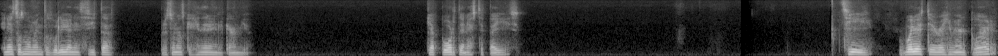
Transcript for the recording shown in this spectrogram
En estos momentos Bolivia necesita personas que generen el cambio, que aporten a este país. Si vuelve este régimen al poder,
